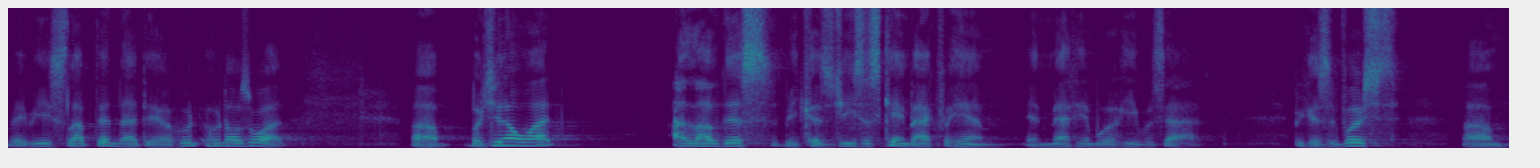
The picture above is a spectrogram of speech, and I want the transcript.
Maybe he slept in that day, who, who knows what? Uh, but you know what? I love this because Jesus came back for him and met him where he was at. Because in verse, um,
